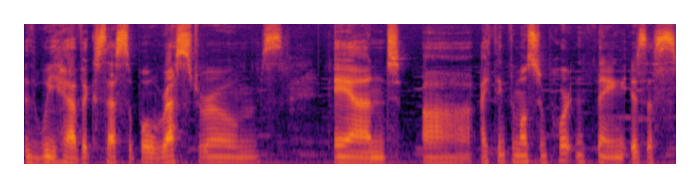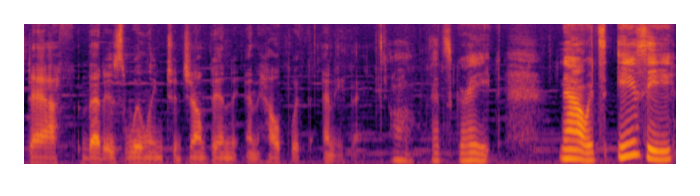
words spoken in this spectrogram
We have accessible restrooms. And uh, I think the most important thing is a staff that is willing to jump in and help with anything. Oh, that's great. Now, it's easy,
